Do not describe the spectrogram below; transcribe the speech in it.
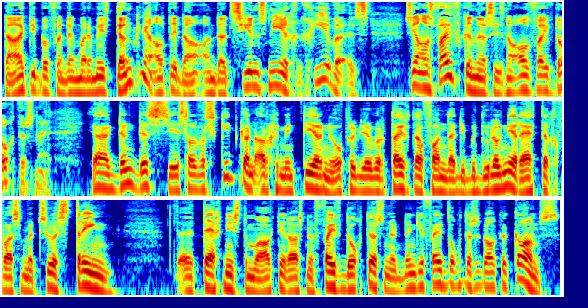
Daai tipe van ding, maar mense dink nie altyd daaraan dat seuns nie 'n gegewe is. Sien ons vyf kinders, is nou al vyf dogters, né? Ja, ek dink dis jy sal verskiet kan argumenteer en hoop probeer oortuig daarvan dat die bedoeling nie regtig was met so streng uh, tegnies te maak nie. Daar's nou vyf dogters en ek dink jy vyf dogters het dalk 'n kans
